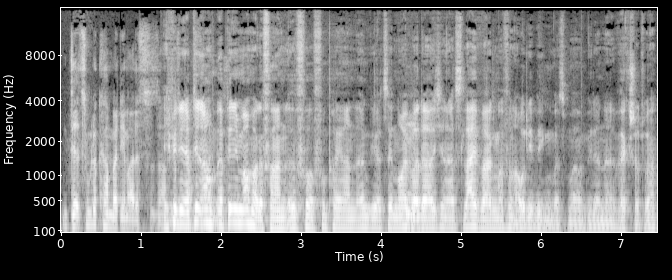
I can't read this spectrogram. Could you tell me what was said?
der, zum Glück kam bei dem alles zusammen. Mhm. Ich bin den, hab den auch, hab den auch mal gefahren, äh, vor, vor ein paar Jahren, irgendwie, als der neu war, da hab ich ihn als Leihwagen mal von Audi wegen, was mal wieder in der Werkstatt war.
